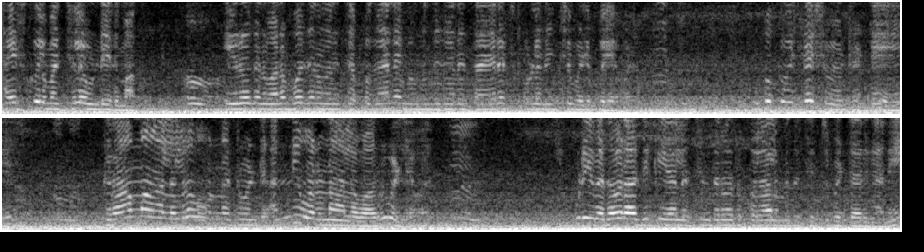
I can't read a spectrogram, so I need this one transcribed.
హై స్కూల్ మధ్యలో ఉండేది మాకు ఈ రోజున వనభోజనం అని చెప్పగానే మేము ముందుగానే తయారై స్కూళ్ళ నుంచి వెళ్ళిపోయేవాళ్ళం. ఇంకొక విశేషం ఏమిటంటే గ్రామాలలో ఉన్నటువంటి అన్ని వర్ణాల వారు వెళ్ళేవారు. ఇప్పుడు ఈ విధవ రాజకీయాలు వచ్చిన తర్వాత కులాల మీద చిచ్చు పెట్టారు కానీ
